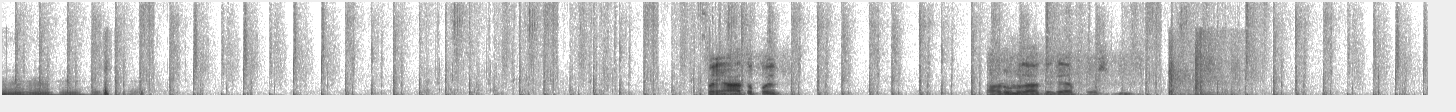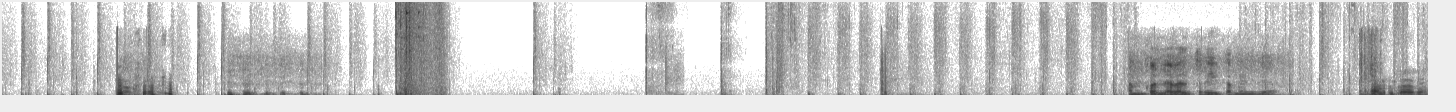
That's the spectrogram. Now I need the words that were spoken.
हम्म, हम्म, हम्म, तो यहाँ तो कोई झाड़ू लगा के गया पोस्ट हमको लेवल थ्री का मिल गया। हमको भी।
